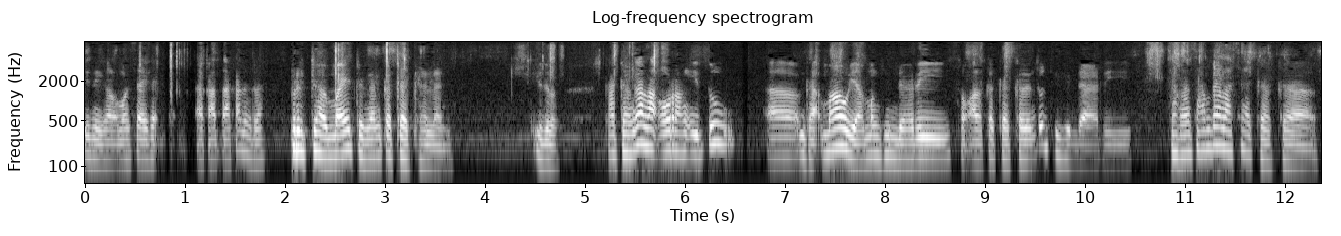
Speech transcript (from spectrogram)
ini kalau mau saya katakan adalah berdamai dengan kegagalan. Gitu kadang kala orang itu nggak uh, mau ya menghindari soal kegagalan itu dihindari. Jangan sampailah saya gagal.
